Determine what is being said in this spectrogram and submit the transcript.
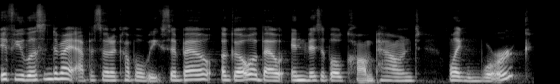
if you listen to my episode a couple weeks about ago about invisible compound like work,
